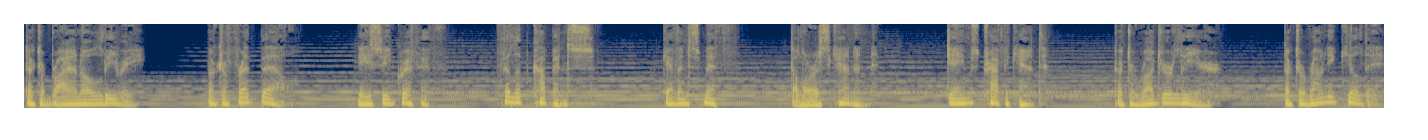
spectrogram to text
Dr. Brian O'Leary, Dr. Fred Bell, A.C. Griffith, Philip Coppens, Kevin Smith, Dolores Cannon, James Traficant, Dr. Roger Leir, Dr. Rauni Kilde,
